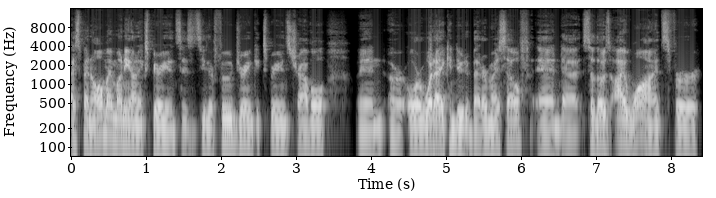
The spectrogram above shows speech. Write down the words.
I spend all my money on experiences. It's either food drink experience travel and or or what i can do to better myself. And uh, so those i wants for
